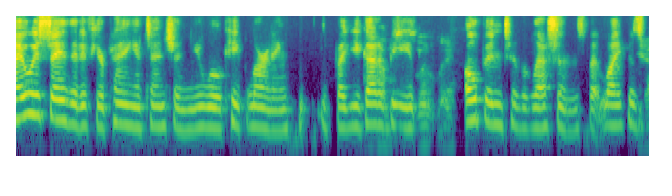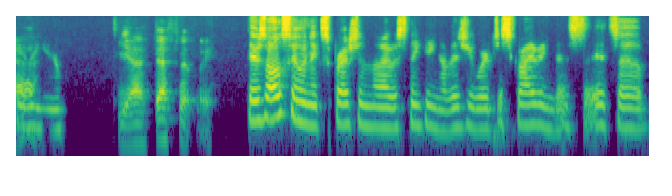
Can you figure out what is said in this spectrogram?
I always say that if you're paying attention, you will keep learning, but you got to be open to the lessons that life is yeah. giving you. Yeah, definitely. There's also an expression that I was thinking of as you were describing this. It's a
